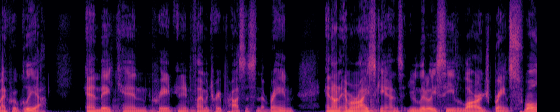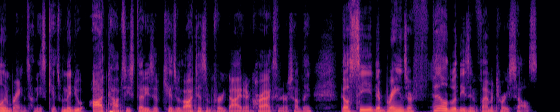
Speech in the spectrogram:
microglia, and they can create an inflammatory process in the brain. And on MRI scans, you literally see large brains, swollen brains on these kids. When they do autopsy studies of kids with autism for died in a car accident or something, they'll see their brains are filled with these inflammatory cells,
